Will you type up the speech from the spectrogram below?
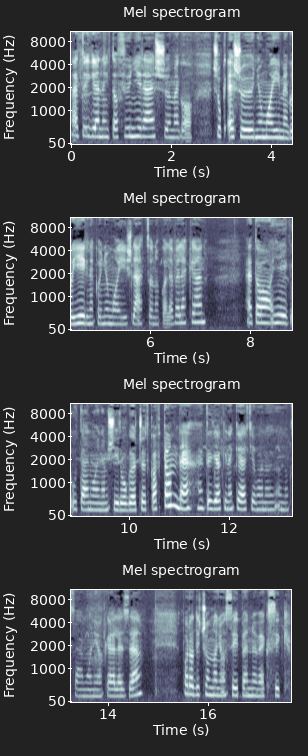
Hát igen, itt a fűnyírás, meg a sok eső nyomai, meg a jégnek a nyomai is látszanak a leveleken. Hát a jég után majdnem sírógörcsöt kaptam, de hát ugye akinek kertje van, annak számolnia kell ezzel. Paradicsom nagyon szépen növekszik.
